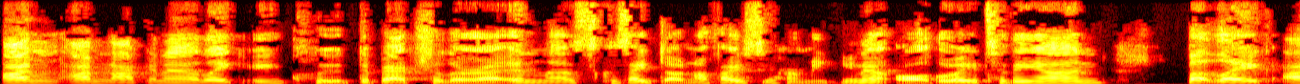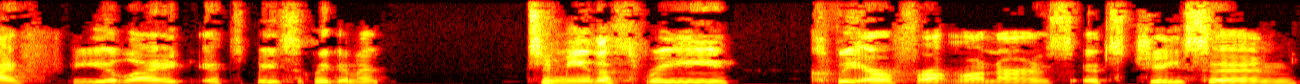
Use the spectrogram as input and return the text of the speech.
I'm I'm not gonna like include the Bachelorette in this because I don't know if I see her making it all the way to the end. But like I feel like it's basically gonna to me the three clear front runners, it's Jason,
